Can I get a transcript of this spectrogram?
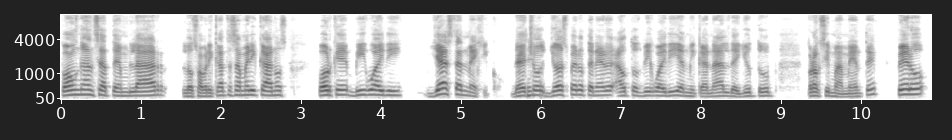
pónganse a temblar los fabricantes americanos porque BYD ya está en México. De hecho, yo espero tener autos BYD en mi canal de YouTube próximamente, pero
